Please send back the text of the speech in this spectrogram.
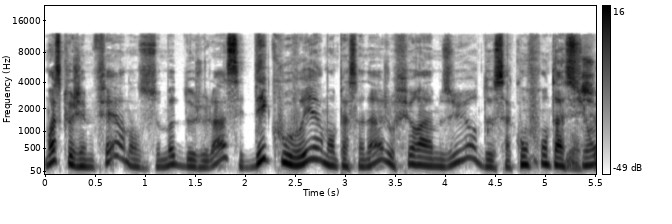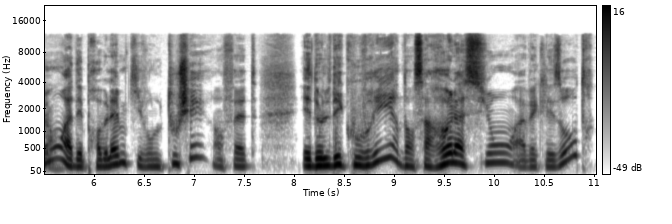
Moi, ce que j'aime faire dans ce mode de jeu-là, c'est découvrir mon personnage au fur et à mesure de sa confrontation à des problèmes qui vont le toucher, en fait. Et de le découvrir dans sa relation avec les autres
